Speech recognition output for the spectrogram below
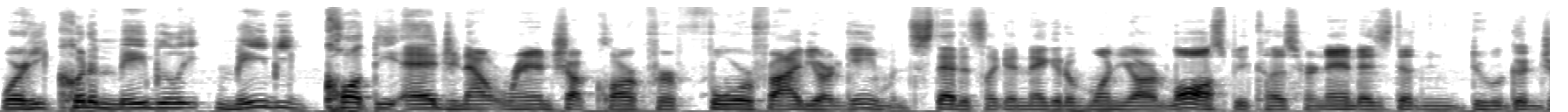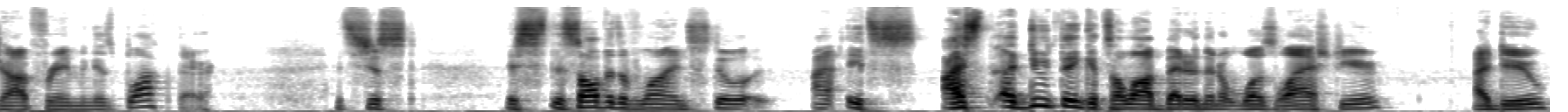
where he could have maybe maybe caught the edge and outran Chuck Clark for four or five yard game. Instead, it's like a negative one yard loss because Hernandez didn't do a good job framing his block there. It's just this this offensive line still it's I, I do think it's a lot better than it was last year I do.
